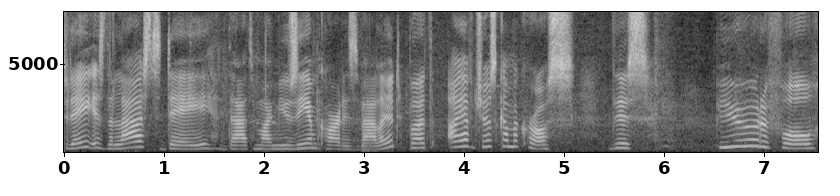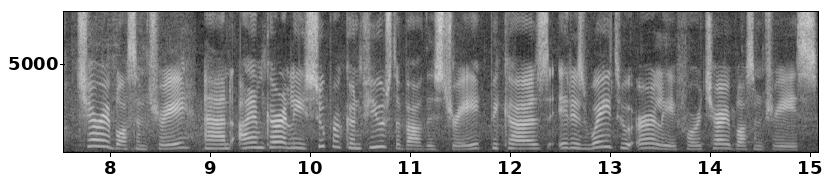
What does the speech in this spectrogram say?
Today is the last day that my museum card is valid, but I have just come across this beautiful cherry blossom tree and I am currently super confused about this tree because it is way too early for cherry blossom trees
